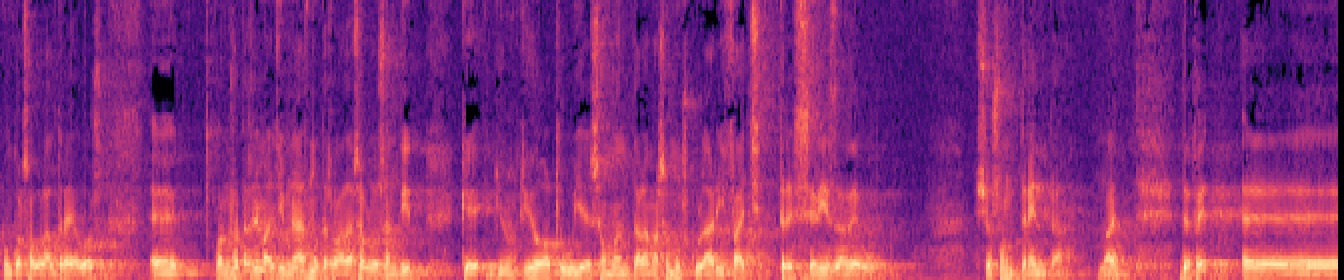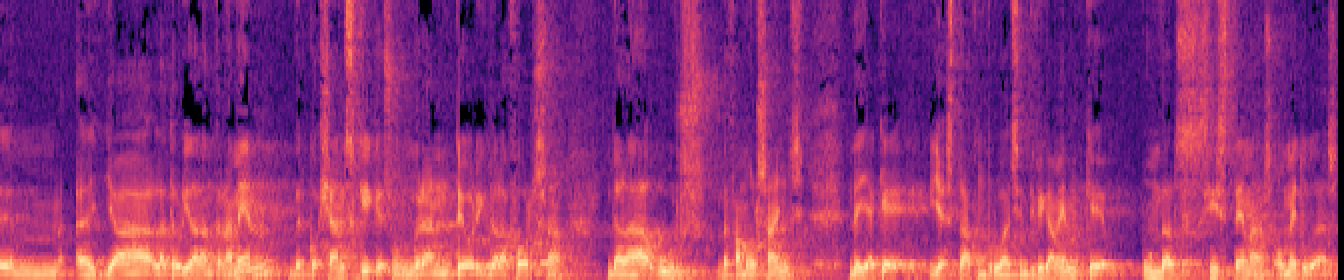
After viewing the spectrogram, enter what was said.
com qualsevol altre. Llavors, eh, quan nosaltres anem al gimnàs, moltes vegades haureu sentit que jo, jo el que vull és augmentar la massa muscular i faig 3 sèries de 10. Això són 30 Vale? De fet, eh, hi ha la teoria de l'entrenament, Berkoshansky, que és un gran teòric de la força de la URSS de fa molts anys, deia que, i està comprovat científicament, que un dels sistemes o mètodes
